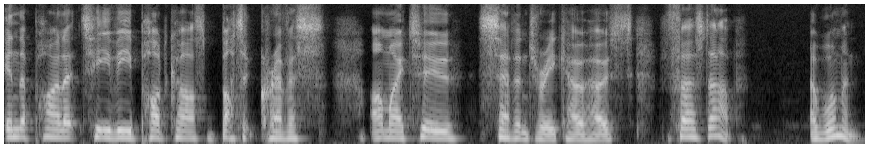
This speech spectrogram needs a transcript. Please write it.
in the Pilot TV podcast Buttock Crevice are my two sedentary co hosts. First up, a woman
